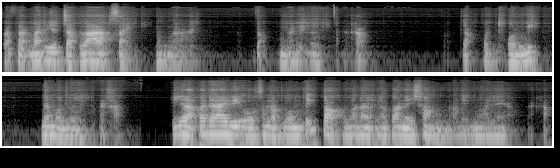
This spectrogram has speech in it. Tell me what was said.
ก็สามารถที่จะจับลากใส่ลงมาจับลงมาได้เลยนะครับ จับคอนโทรลวิกได้หมดเลยนะครับทีนี้เราก็จะได้วิดีโอสำหรับลง TikTok แล้วก็ในแล้วก็ในช่องของเราเรียบร้อยแล้วนะครับ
